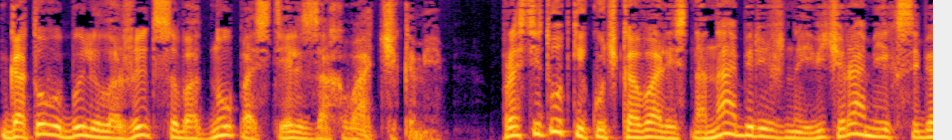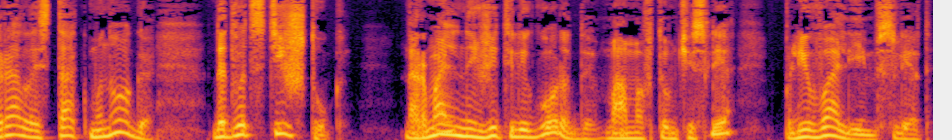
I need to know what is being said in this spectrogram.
готовы были ложиться в одну постель с захватчиками. Проститутки кучковались на набережной, вечерами их собиралось так много, до двадцати штук. Нормальные жители города, мама в том числе, плевали им вслед,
